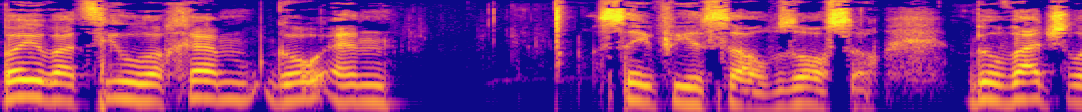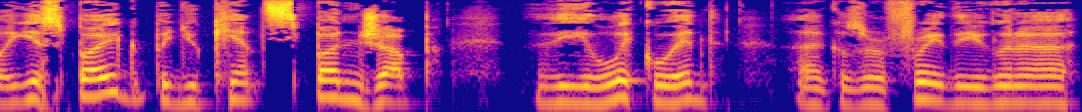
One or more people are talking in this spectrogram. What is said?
go and save for yourselves also. Bilvad yispaig, but you can't sponge up the liquid because uh, we're afraid that you're to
